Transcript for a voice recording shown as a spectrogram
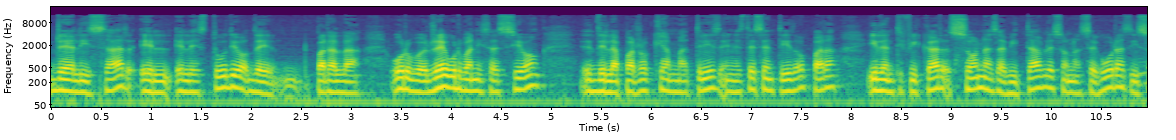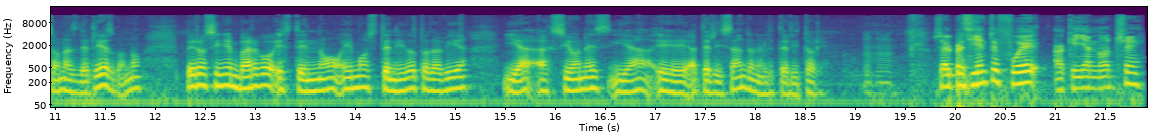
realizar el, el estudio de, para la reurbanización de la parroquia matriz en este sentido para identificar zonas habitables, zonas seguras y zonas de riesgo, ¿no? Pero sin embargo, este no hemos tenido todavía ya acciones ya eh, aterrizando en el territorio. O sea, el presidente fue aquella noche,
